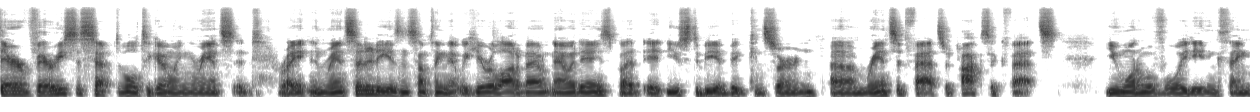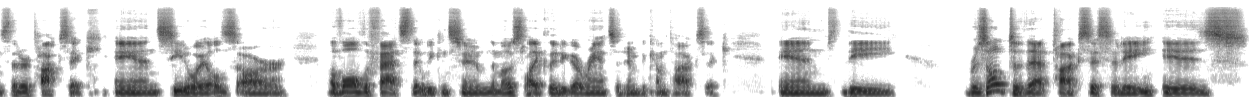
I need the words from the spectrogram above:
they're very susceptible to going rancid, right? And rancidity isn't something that we hear a lot about nowadays, but it used to be a big concern. Um, rancid fats are toxic fats. You want to avoid eating things that are toxic, and seed oils are, of all the fats that we consume, the most likely to go rancid and become toxic. And the result of that toxicity is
